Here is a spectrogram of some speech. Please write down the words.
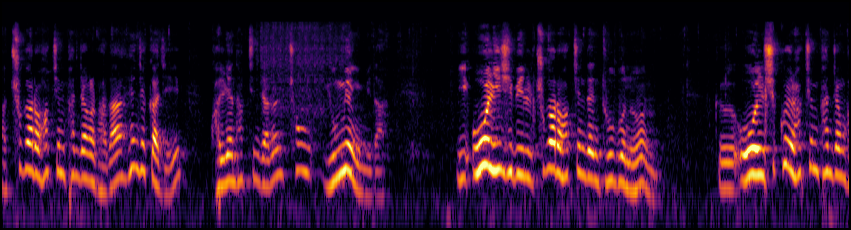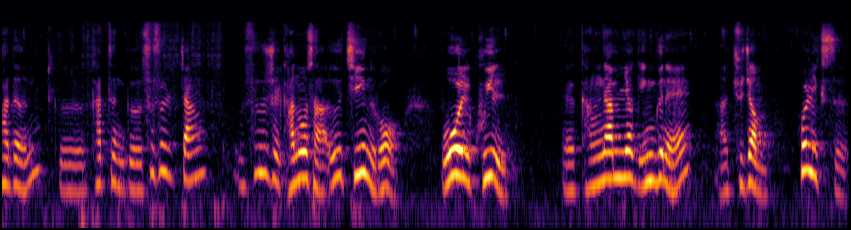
아, 추가로 확진 판정을 받아 현재까지 관련 확진자는 총 6명입니다. 이 5월 20일 추가로 확진된 두 분은 그 5월 19일 확진 판정 받은 그 같은 그 수술장 수술실 간호사의 지인으로 5월 9일 강남역 인근의 아, 주점 홀릭스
